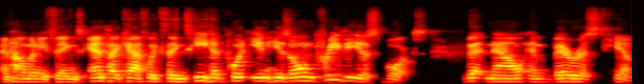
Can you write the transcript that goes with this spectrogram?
and how many things anti-Catholic things he had put in his own previous books that now embarrassed him.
